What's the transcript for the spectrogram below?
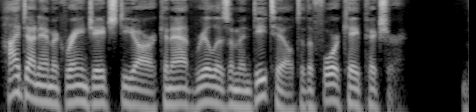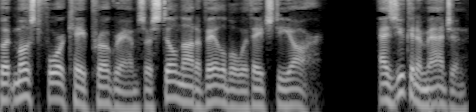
high dynamic range HDR can add realism and detail to the 4K picture. But most 4K programs are still not available with HDR. As you can imagine,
